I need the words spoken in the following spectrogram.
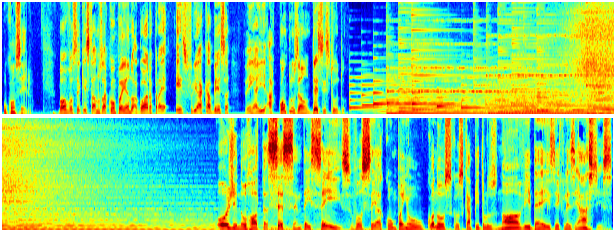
o conselho. Bom, você que está nos acompanhando agora para esfriar a cabeça, vem aí a conclusão desse estudo. Hoje no Rota 66, você acompanhou conosco os capítulos 9 e 10 de Eclesiastes.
